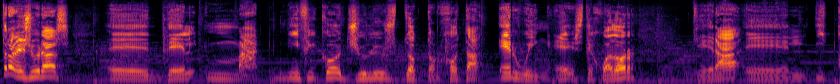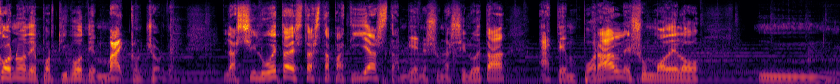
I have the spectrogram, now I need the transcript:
travesuras eh, del magnífico Julius Dr. J. Erwin, eh, este jugador que era el icono deportivo de Michael Jordan. La silueta de estas zapatillas también es una silueta atemporal, es un modelo mm,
